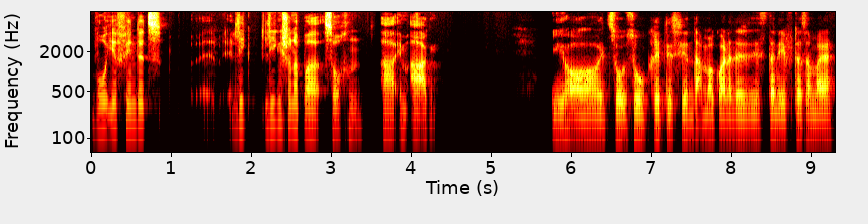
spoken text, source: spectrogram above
wo ihr findet, äh, liegt, liegen schon ein paar Sachen äh, im Argen. Ja, jetzt so, so kritisieren darf man gar nicht. Das ist dann öfters einmal,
